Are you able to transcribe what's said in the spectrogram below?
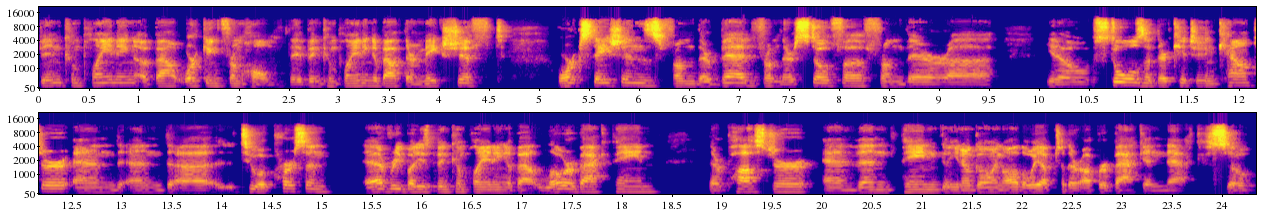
been complaining about working from home. They've been complaining about their makeshift workstations from their bed, from their sofa, from their uh, you know stools at their kitchen counter, and and uh, to a person, everybody's been complaining about lower back pain, their posture, and then pain you know going all the way up to their upper back and neck. So.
